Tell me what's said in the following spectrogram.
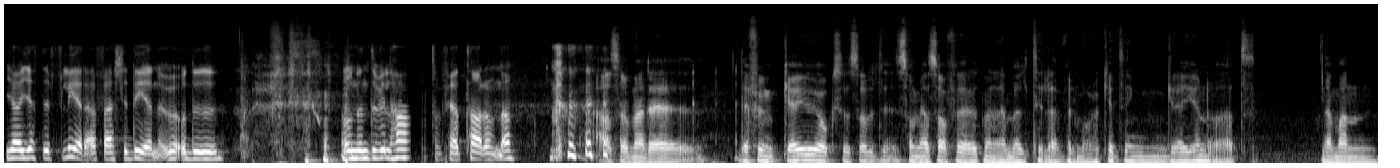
Jag har gett dig flera affärsidéer nu och du... Om du inte vill ha så får jag ta dem då. Alltså men det, det funkar ju också så, som jag sa förut med den här multilevel marketing grejen då att när man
